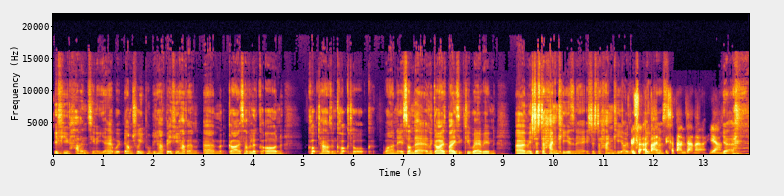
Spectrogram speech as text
if you haven't seen it yet, which I'm sure you probably have, but if you haven't, um, guys, have a look on Cocktails and Cock Talk one. It's on there, and the guy is basically wearing. Um, it's just a hanky, isn't it? It's just a hanky over It's a, ban- it's a bandana. Yeah. Yeah,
